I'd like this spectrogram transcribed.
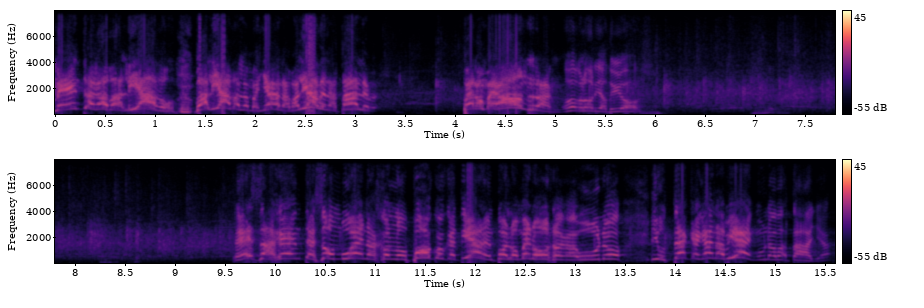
me entran a baleado, baleado en la mañana, baleado en la tarde pero me honran. Oh, gloria a Dios. Esa gente son buenas con lo poco que tienen, por lo menos honran a uno. Y usted que gana bien una batalla.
